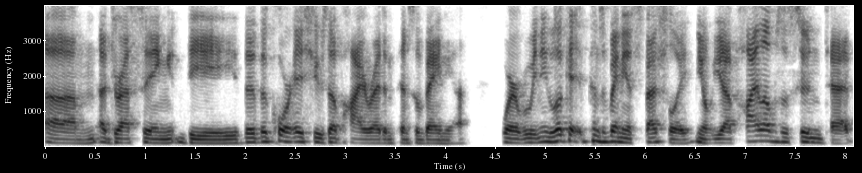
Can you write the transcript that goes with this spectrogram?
um, addressing the, the, the core issues of higher ed in Pennsylvania. Where when you look at Pennsylvania, especially, you know, you have high levels of student debt.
